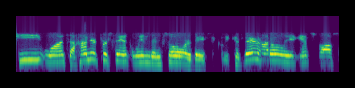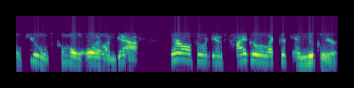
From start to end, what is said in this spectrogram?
she wants 100% wind and solar basically because they're not only against fossil fuels, coal, oil, and gas, they're also against hydroelectric and nuclear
